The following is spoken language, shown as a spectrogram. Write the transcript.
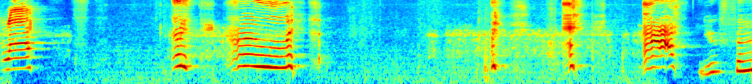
You're fine.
